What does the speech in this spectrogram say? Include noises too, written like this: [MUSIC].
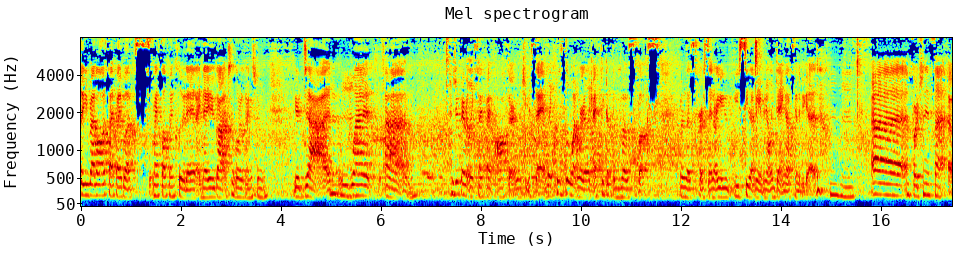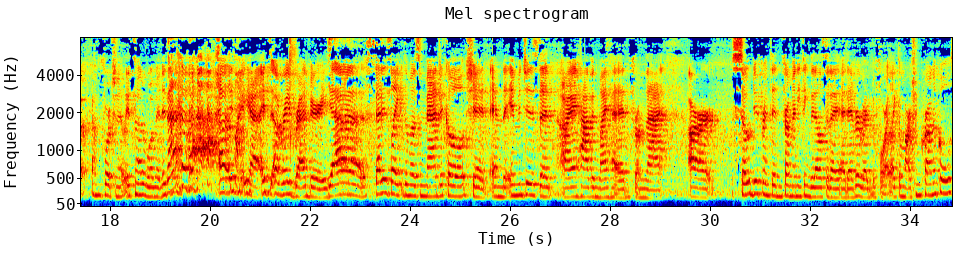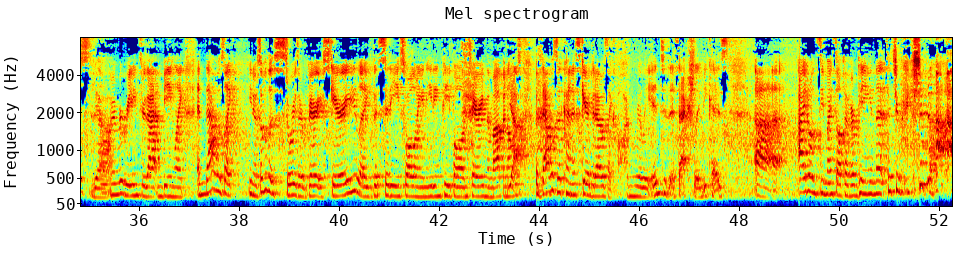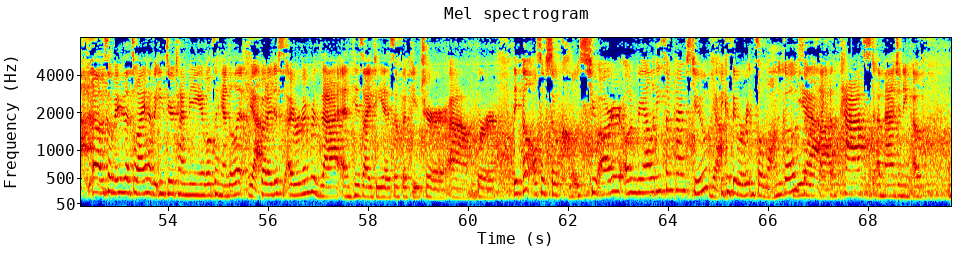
So you read a lot of sci-fi books, myself included. I know you got into Lord of the Rings from your dad. What? Um, who's your favorite like sci-fi author? Would you say? Like, who's the one where you're like, I picked up the most books from this person, or you you see that name and you're like, dang, that's going to be good. Uh, unfortunately, it's not. Uh, unfortunately, it's not a woman. It's, [LAUGHS] uh, it's- yeah, it's uh, Ray Bradbury. Yes. that is like the most magical shit, and the images that I have in my head from that are so different than from anything that else that I had ever read before, like the Martian Chronicles. Yeah. I remember reading through that and being like, and that was like. You know, some of those stories are very scary, like the city swallowing and eating people and tearing them up and all Yeah. this. But that was the kind of scare that I was like, oh, I'm really into this actually because uh, I don't see myself ever being in that [LAUGHS] situation. um, so maybe that's why I have an easier time being able to handle it. Yeah. But I just I remember that and his ideas of the future um, were they felt also so close to our own reality sometimes too. Yeah. Because they were written so long ago. So it's like the past imagining of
